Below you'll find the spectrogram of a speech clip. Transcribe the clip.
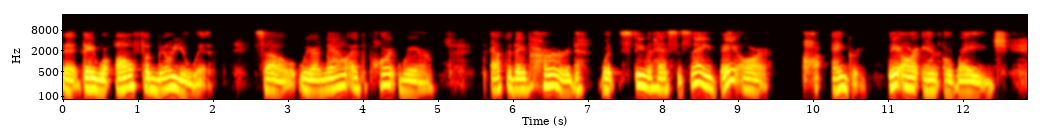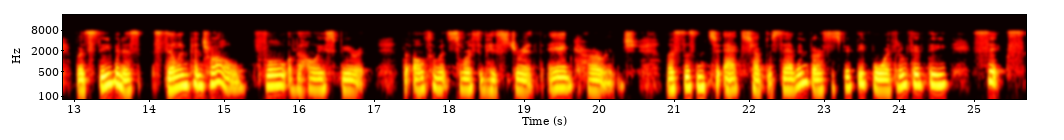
that they were all familiar with. So we are now at the point where, after they've heard what Stephen has to say, they are angry. They are in a rage. But Stephen is still in control, full of the Holy Spirit, the ultimate source of his strength and courage. Let's listen to Acts chapter 7, verses 54 through 56,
